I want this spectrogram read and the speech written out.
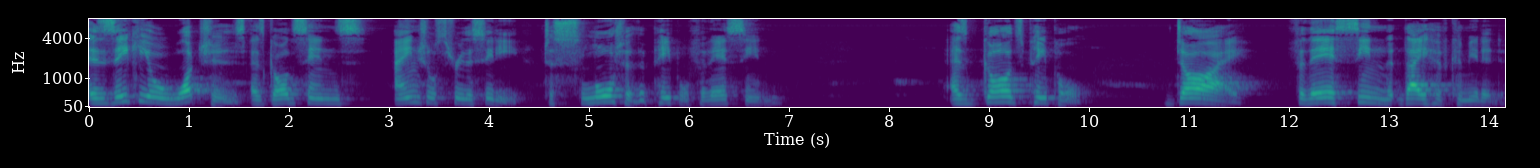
Ezekiel watches as God sends angels through the city to slaughter the people for their sin. As God's people die for their sin that they have committed.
